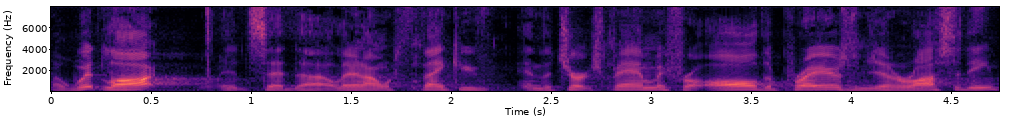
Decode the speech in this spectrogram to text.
uh, Whitlock. It said, uh, Larry, I want to thank you and the church family for all the prayers and generosity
